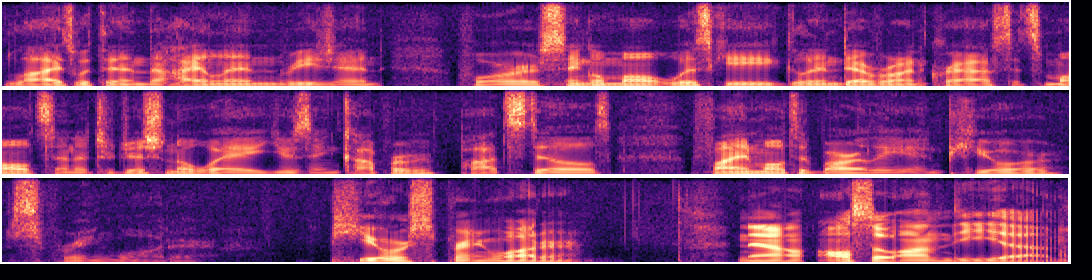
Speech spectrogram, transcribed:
lies within the Highland region. For single malt whiskey, Glen Deveron crafts its malts in a traditional way using copper pot stills, fine malted barley, and pure spring water. pure spring water. Now, also on the um,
